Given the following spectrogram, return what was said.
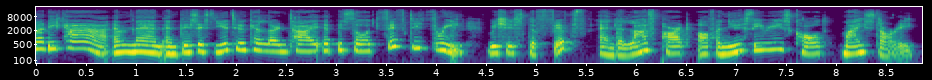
Swadika, I'm Nan and this is You Too Can Learn Thai episode 53, which is the fifth and the last part of a new series called My Story.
